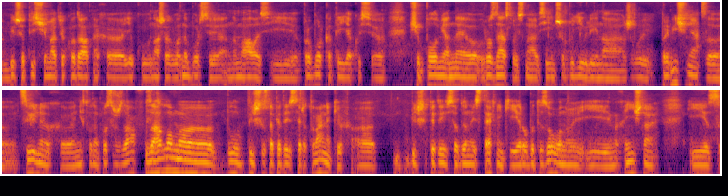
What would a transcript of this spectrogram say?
більше тисячі метрів квадратних, е, яку наші вогнеборці намагались і проборкати якось, е, щоб полум'я не рознеслось на всі інші будівлі і на жилі приміщення. З цивільних е, ніхто не постраждав. Загалом було більше 150 рятувальників. Більше 50 одиниць техніки і роботизованої, і механічної. І з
